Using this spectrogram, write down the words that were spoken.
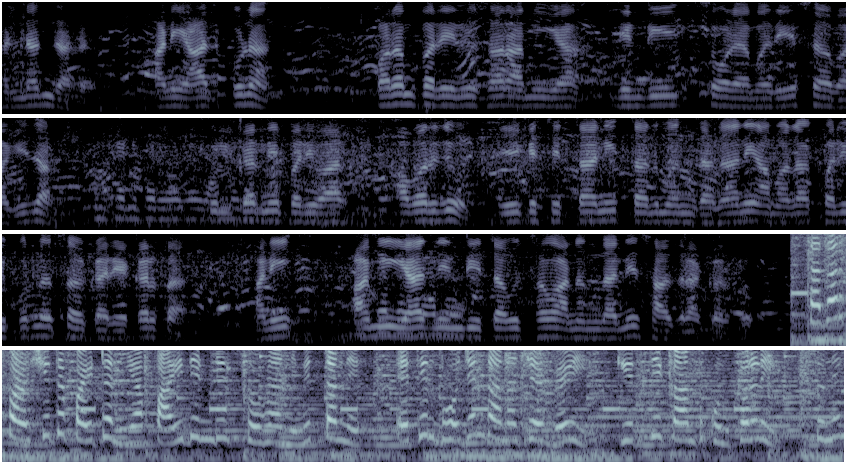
खंडन झालं आणि आज पुन्हा परंपरेनुसार आम्ही या दिंडी सोहळ्यामध्ये सहभागी झालो. कुलकर्णी परिवार आवर्जून एक तनमन धनाने आम्हाला परिपूर्ण सहकार्य करतात आणि आम्ही या दिंडीचा उत्सव आनंदाने साजरा करतो. सदर पळशी ते पैठण या पायी दिंडी सोहळ्या निमित्ताने येथील भोजनदानाच्या वेळी कीर्तिकांत कुलकर्णी सुनील कुलकर्णी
